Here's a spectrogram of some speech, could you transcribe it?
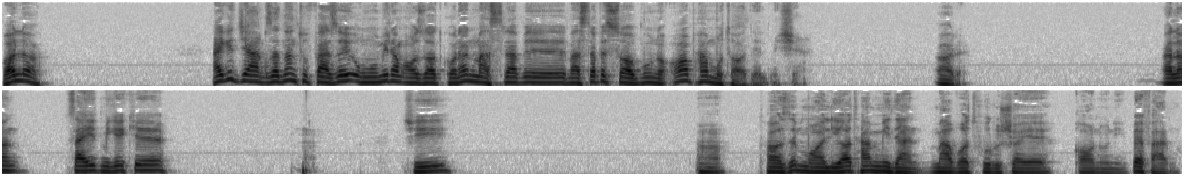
والا اگه جغ زدن تو فضای عمومی رو آزاد کنن مصرف مصرف صابون و آب هم متعادل میشه. آره. الان سعید میگه که چی؟ آه. تازه مالیات هم میدن مواد فروش های قانونی. بفرما.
